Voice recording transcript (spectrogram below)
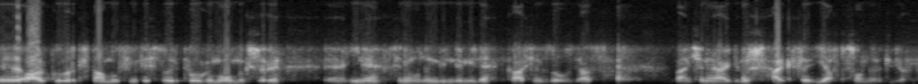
e, ağırlıklı olarak İstanbul Film Festivali programı olmak üzere e, yine sinemanın gündemiyle karşınızda olacağız. Ben Şener Ergünür. Herkese iyi hafta sonları diliyorum.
